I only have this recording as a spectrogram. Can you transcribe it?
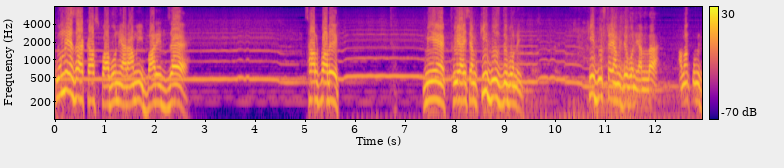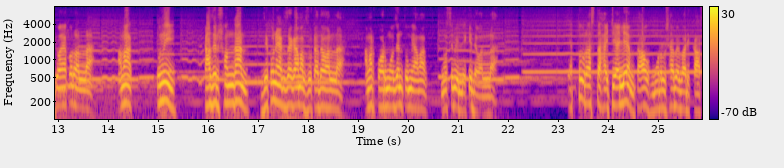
কোনে যা কাজ পাবো নি আর আমি বাড়ির যা সাল পালেক মেয়ে থুয়ে আইসাম কি বুঝ দেব নি? কি বুঝটাই আমি দেব নি, আল্লাহ? আমাকে তুমি দয়া করো আল্লাহ। আমাক তুমি কাজের সন্ধান যে কোনো এক জায়গায় আমাক জোটা দাও আল্লাহ। আমার কর্ম যেন তুমি আমাক নসিবে লেখে দাও আল্লাহ। এত রাস্তা হাইটে আইলাম, তাও মোরল সাহেবের বাড়ি কাজ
